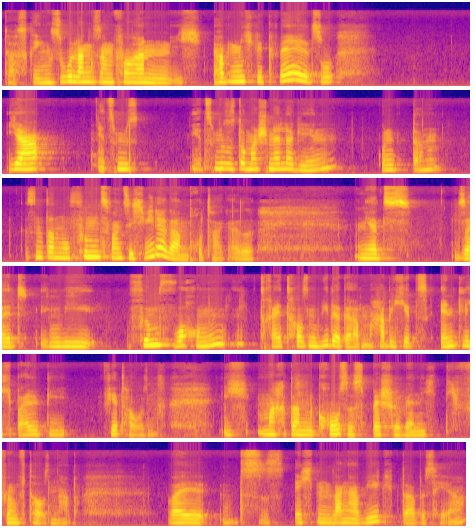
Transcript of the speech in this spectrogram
Das ging so langsam voran. Ich habe mich gequält. So, ja, jetzt müssen jetzt muss es doch mal schneller gehen. Und dann sind dann nur 25 Wiedergaben pro Tag. Also, und jetzt seit irgendwie fünf Wochen 3000 Wiedergaben habe ich jetzt endlich bald die 4000. Ich mache dann ein großes Special, wenn ich die 5000 habe. Weil das ist echt ein langer Weg da bisher.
